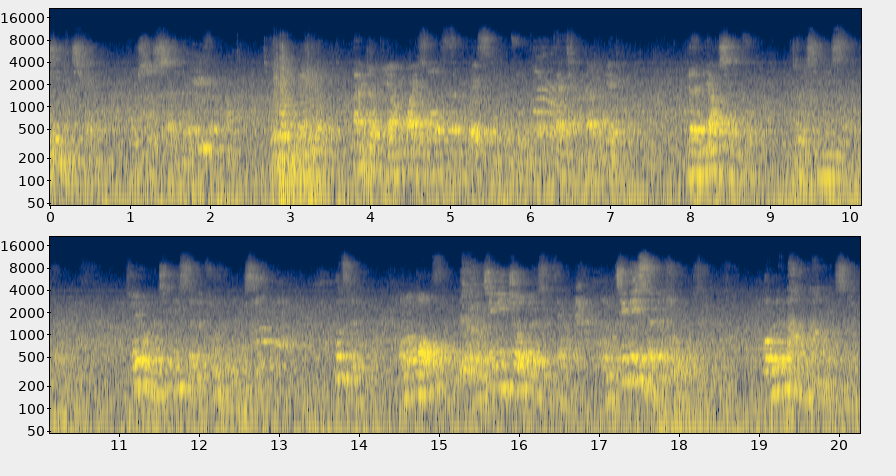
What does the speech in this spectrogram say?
金钱，不是神的人吗？如果没有，那你就不要怪说神为什么不祝福。我再强调一遍，人要幸福，就经历神的祝福。所以我们经历神的祝福，不是，不是。我们谋福，我们经历救恩是这样，我们经历神的祝福，我们的祷告也是。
